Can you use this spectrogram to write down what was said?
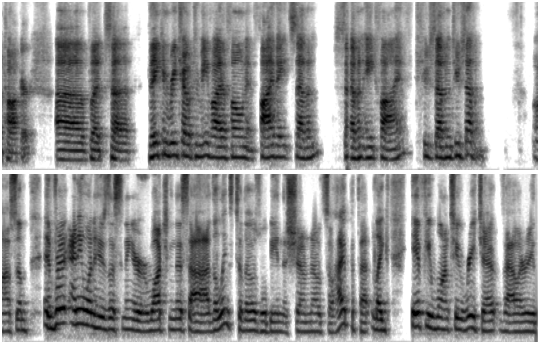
a talker, uh, but uh, they can reach out to me via phone at 587 785 2727. Awesome. And for anyone who's listening or watching this, uh, the links to those will be in the show notes. So hypothet like if you want to reach out, Valerie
